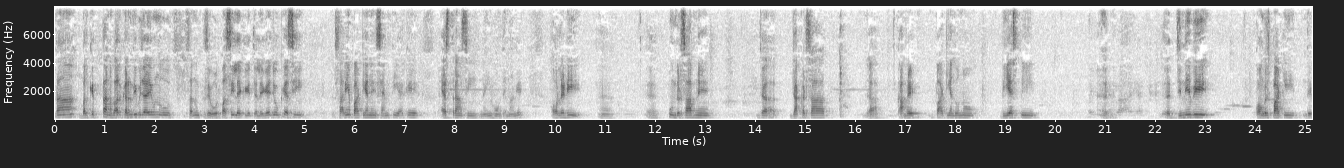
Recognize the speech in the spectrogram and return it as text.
ਤਾਂ ਬਲਕਿ ਧੰਨਵਾਦ ਕਰਨ ਦੀ ਬਜਾਏ ਉਹਨੂੰ ਉਹ ਸਾਨੂੰ ਕਿਸੇ ਹੋਰ ਪਾਸੇ ਹੀ ਲੈ ਕੇ ਚਲੇ ਗਏ, ਜੋ ਕਿ ਅਸੀਂ ਸਾਰੀਆਂ ਪਾਰਟੀਆਂ ਨੇ ਸਹਿਮਤੀ ਹੈ ਕਿ ਇਸ ਤਰ੍ਹਾਂ ਅਸੀਂ ਨਹੀਂ ਹੋਣ ਦੇਵਾਂਗੇ। ਆਲਰੇਡੀ ਭੁੰਦੜ ਸਾਹਿਬ ਨੇ ਜਾਂ ਜਾਖੜ ਸਾਹਿਬ, ਜਾਂ ਕਾਮਰੇਡ ਪਾਰਟੀਆਂ ਦੋਨੋਂ ਬੀਐਸਪੀ ਜਿੰਨੇ ਵੀ ਕਾਂਗਰਸ ਪਾਰਟੀ ਦੇ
